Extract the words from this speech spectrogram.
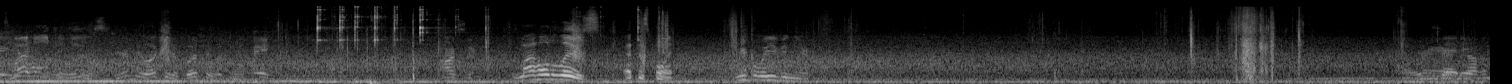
It's my hole to lose. You're gonna be lucky to push it with me. Hey, Austin, It's my hole to lose at this point. we believe in you. said it. Calvin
